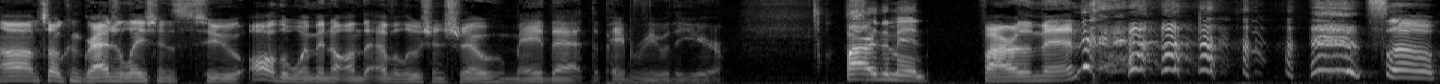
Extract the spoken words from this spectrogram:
Um. So congratulations to all the women on the Evolution show who made that the pay per view of the year. Fire the men. Fire the men. so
